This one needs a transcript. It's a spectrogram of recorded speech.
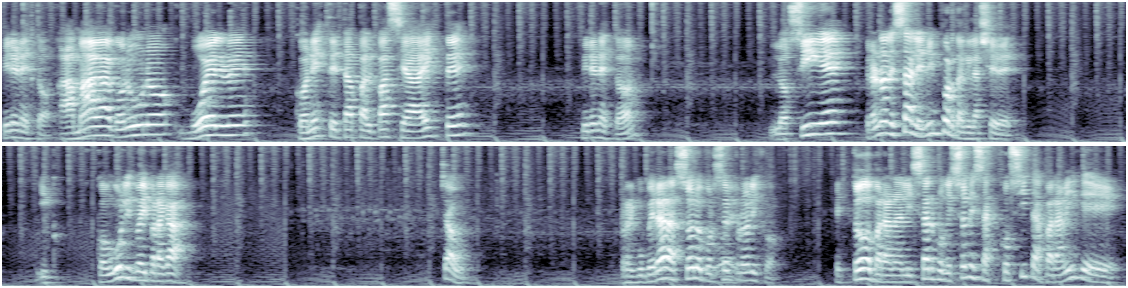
Miren esto. Amaga con uno, vuelve. Con este tapa el pase a este. Miren esto. ¿eh? Lo sigue, pero no le sale, no importa que la lleve. Y con Gullit va a ir para acá. Chau. Recuperada solo por ser prolijo. Es todo para analizar porque son esas cositas para mí que...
